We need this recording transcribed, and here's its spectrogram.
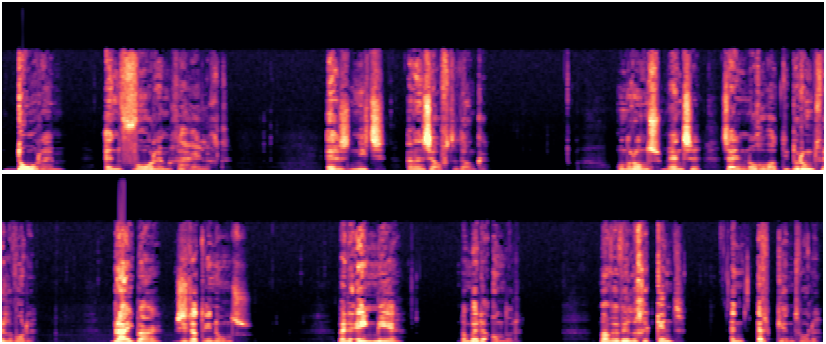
door hem en voor hem geheiligd. Er is niets aan henzelf te danken. Onder ons mensen zijn er nogal wat die beroemd willen worden. Blijkbaar zit dat in ons. Bij de een meer dan bij de ander. Maar we willen gekend en erkend worden.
